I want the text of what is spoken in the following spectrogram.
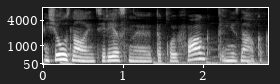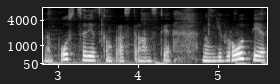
Еще узнала интересный такой факт, не знаю, как на постсоветском пространстве, но в Европе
